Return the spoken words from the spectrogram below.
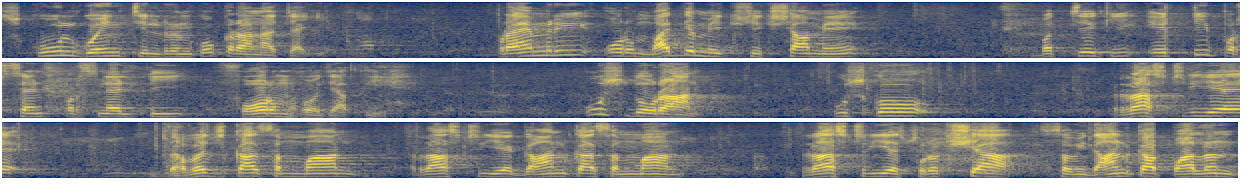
स्कूल गोइंग चिल्ड्रन को कराना चाहिए। प्राइमरी और माध्यमिक शिक्षा में बच्चे की 80 परसेंट पर्सनैलिटी फॉर्म हो जाती है। उस दौरान उसको राष्ट्रीय ध्वज का सम्मान, राष्ट्रीय गान का सम्मान, राष्ट्रीय सुरक्षा संविधान का पालन,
